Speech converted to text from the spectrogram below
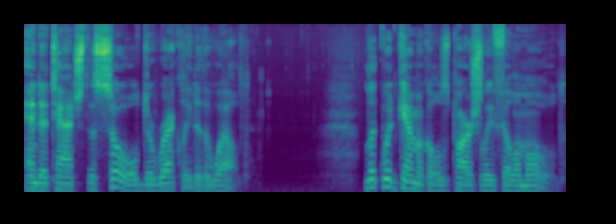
and attach the sole directly to the welt. Liquid chemicals partially fill a mold.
